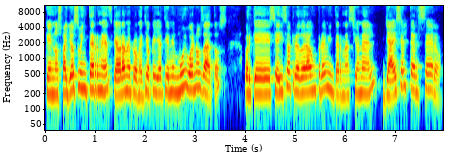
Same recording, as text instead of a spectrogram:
que nos falló su internet, que ahora me prometió que ya tiene muy buenos datos, porque se hizo acreedor a un premio internacional, ya es el tercero.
